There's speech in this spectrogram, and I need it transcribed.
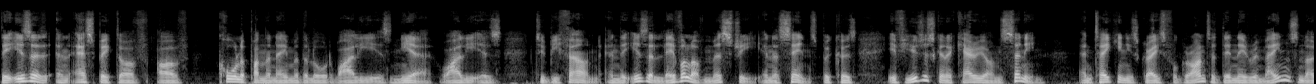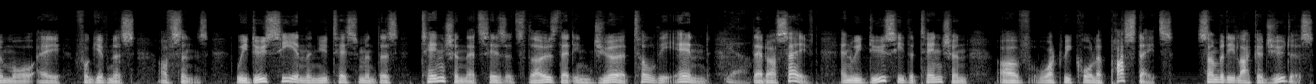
There is a, an aspect of, of call upon the name of the Lord while he is near, while he is to be found. And there is a level of mystery in a sense, because if you're just going to carry on sinning, and taking his grace for granted, then there remains no more a forgiveness of sins. We do see in the New Testament this tension that says it's those that endure till the end yeah. that are saved. And we do see the tension of what we call apostates, somebody like a Judas.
